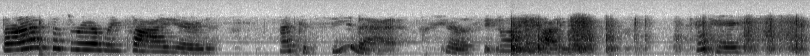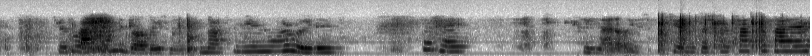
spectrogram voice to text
but I'm just really tired. I could see that. Here, let's get you on the potty. Okay. You're the go. There's not gonna be any more waiting. Okay. Okay, Natalie's pajamas are for pacifier.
